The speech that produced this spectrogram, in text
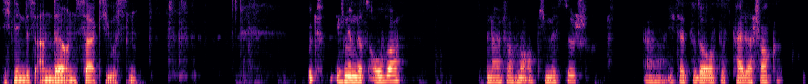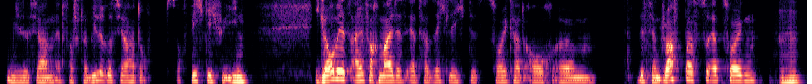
ich nehme das Under und sage Houston. Gut, ich nehme das Over. Bin einfach mal optimistisch. Äh, ich setze darauf, dass Tyler Schock dieses Jahr ein etwas stabileres Jahr hat. Ist auch wichtig für ihn. Ich glaube jetzt einfach mal, dass er tatsächlich das Zeug hat, auch ähm, ein bisschen Draftbus zu erzeugen. Mhm.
